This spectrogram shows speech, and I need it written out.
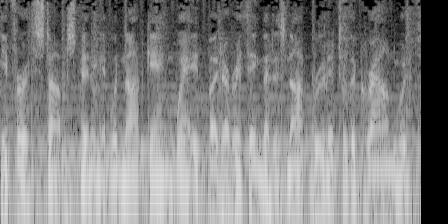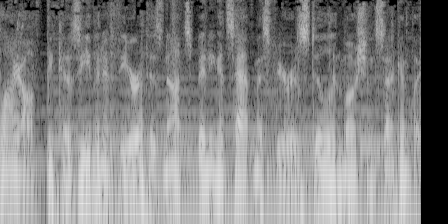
If Earth stopped spinning it would not gain weight but everything that is not rooted to the ground would fly off because even if the Earth is not spinning its atmosphere is still in motion. Secondly,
